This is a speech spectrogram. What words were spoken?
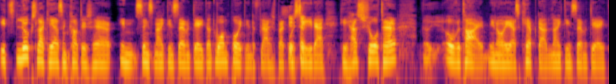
It looks like he hasn't cut his hair in since 1978. At one point in the flashback, we see that he has short hair. Uh, over time, you know, he has kept that 1978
